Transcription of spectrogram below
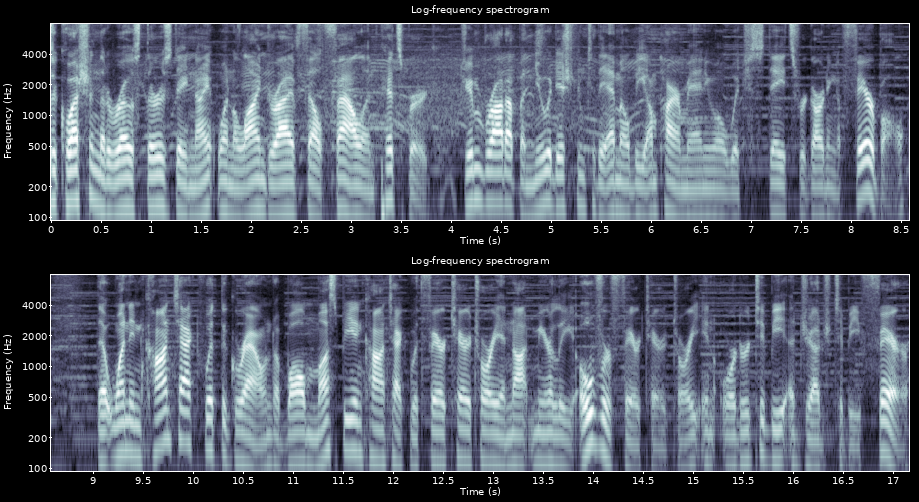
a question that arose Thursday night when a line drive fell foul in Pittsburgh. Jim brought up a new addition to the MLB umpire manual which states regarding a fair ball that when in contact with the ground, a ball must be in contact with fair territory and not merely over fair territory in order to be adjudged to be fair.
